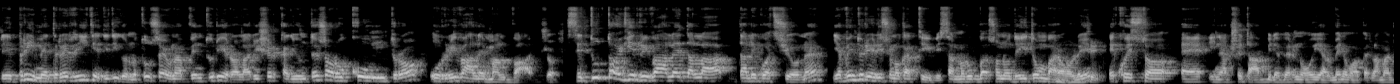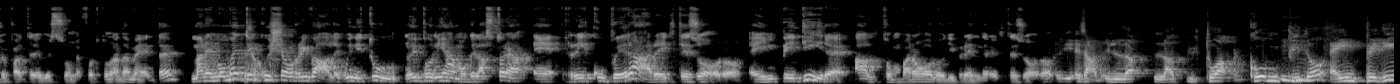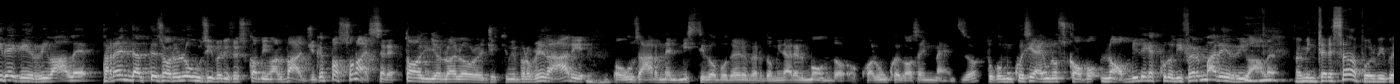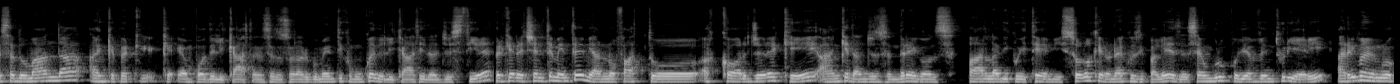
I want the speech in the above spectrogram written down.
le prime tre righe ti dicono tu sei un avventuriero alla ricerca di un tesoro contro un rivale malvagio. Se tu togli il rivale dalla, dall'equazione, gli avventurieri sono cattivi, ruba- sono dei tombaroli parole sì. e questo è inaccettabile per noi, almeno ma per la maggior parte delle persone, fortunatamente. Ma nel momento in cui c'è un rivale, quindi tu, noi poniamo che la storia è recuperare il tesoro e impedire al tombarolo di prendere il tesoro. Esatto, il, la, il tuo compito mm-hmm. è impedire che il rivale prenda il tesoro e lo usi per i suoi scopi malvagi, che possono essere toglierlo ai loro legittimi proprietari mm-hmm. o usarne il mistico potere per dominare il mondo o qualunque cosa in mezzo. Tu comunque sia hai uno scopo nobile che è quello di fermare il rivale male. Ma mi interessava porvi questa domanda anche perché è un po' delicata, nel senso sono argomenti comunque delicati da gestire, perché recentemente mi hanno fatto accorgere che anche Dungeons and Dragons parla di quei temi, solo che non è così palese. Se è un gruppo di avventurieri, arrivano in un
